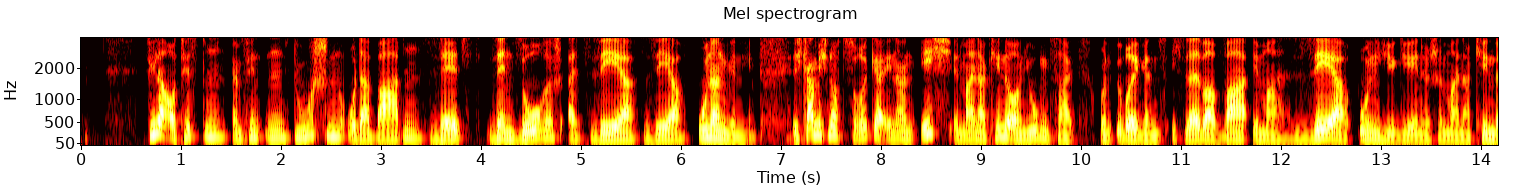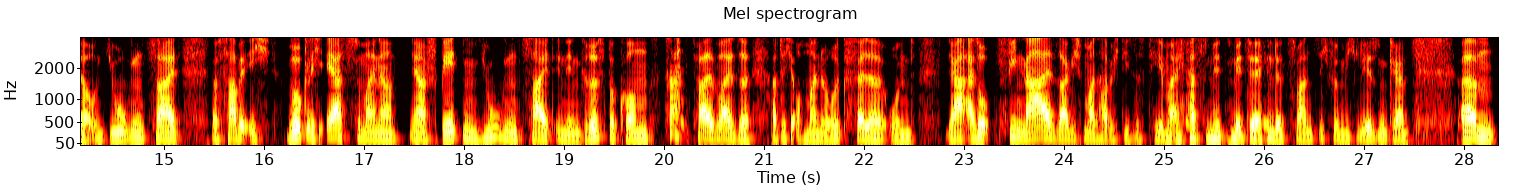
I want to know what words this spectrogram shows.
Viele Autisten empfinden Duschen oder Baden selbst sensorisch als sehr, sehr unangenehm. Ich kann mich noch zurückerinnern, ich in meiner Kinder- und Jugendzeit, und übrigens, ich selber war immer sehr unhygienisch in meiner Kinder- und Jugendzeit. Das habe ich wirklich erst zu meiner ja, späten Jugendzeit in den Griff bekommen. teilweise hatte ich auch meine Rückfälle und ja, also final, sage ich mal, habe ich dieses Thema erst mit Mitte, Ende 20 für mich lesen können. Ähm,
